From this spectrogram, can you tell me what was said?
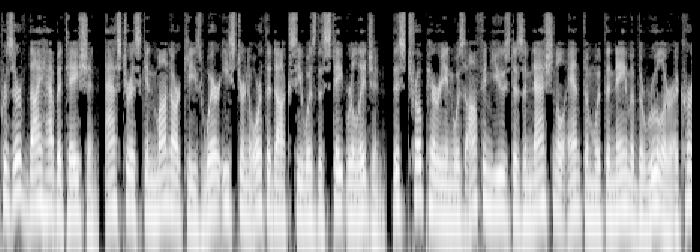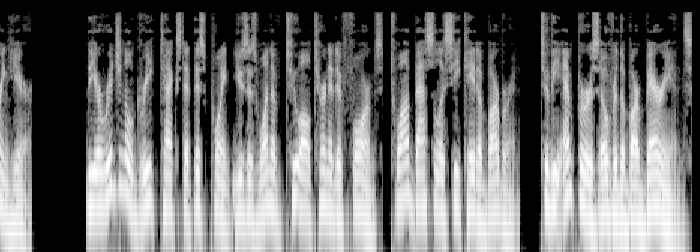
Preserve thy habitation. asterisk In monarchies where Eastern Orthodoxy was the state religion, this troparion was often used as a national anthem with the name of the ruler occurring here. The original Greek text at this point uses one of two alternative forms, toi basileus kata barbaran, to the emperors over the barbarians,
